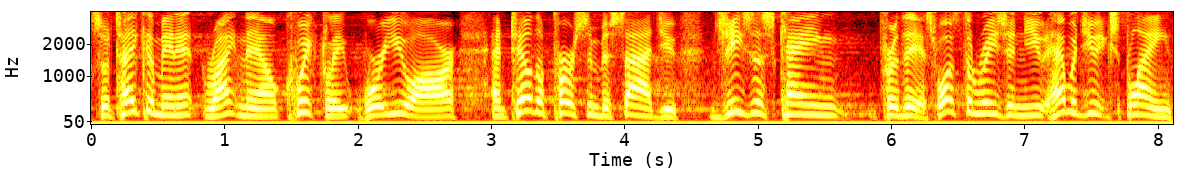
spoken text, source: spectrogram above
So take a minute right now, quickly, where you are, and tell the person beside you, Jesus came for this? What's the reason you, how would you explain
